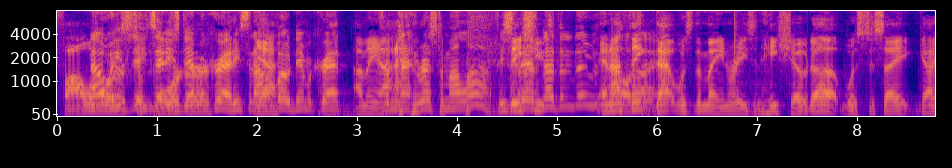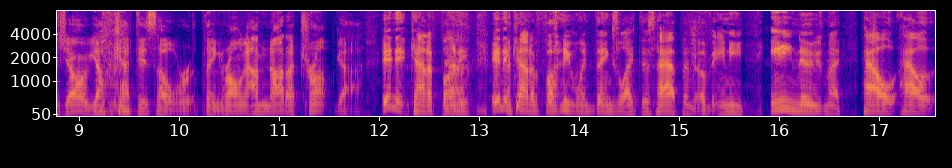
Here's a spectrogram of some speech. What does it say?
follower. No, he's, he said he's supporter. Democrat. He said I'll vote Democrat. I mean, from I- the rest of my life. He See, said it has she- nothing to do with. And I think that was the main reason he showed up was to say, guys, y'all y'all got this whole thing wrong. I'm not a Trump guy. Isn't it kind of funny? Isn't it kind of funny when things like this happen of any any news, man? How how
